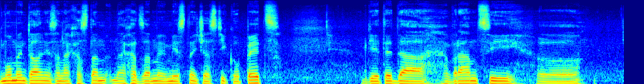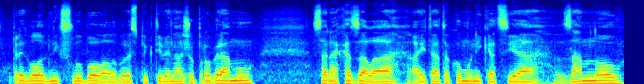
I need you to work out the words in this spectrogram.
Momentálne sa nachádzame v miestnej časti Kopec, kde teda v rámci e, predvolebných slubov alebo respektíve nášho programu sa nachádzala aj táto komunikácia za mnou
